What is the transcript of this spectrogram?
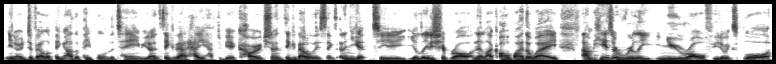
you know, developing other people in the team. You don't think about how you have to be a coach. You don't think about all these things. And then you get to your leadership role and they're like, oh, by the way, um, here's a really new role for you to explore.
